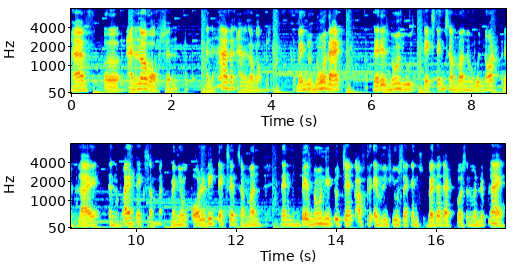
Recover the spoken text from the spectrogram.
have an analog option, then have an analog option. When you know that there is no use texting someone who will not reply, then why text someone? When you've already texted someone, then there's no need to check after every few seconds whether that person will reply.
